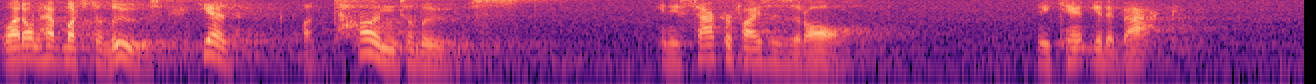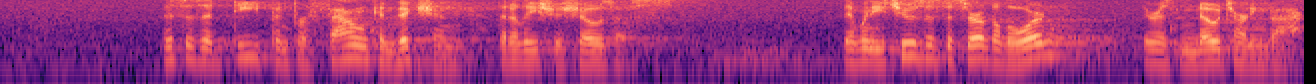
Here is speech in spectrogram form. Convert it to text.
well, I don't have much to lose. He has a ton to lose. And he sacrifices it all. And he can't get it back. This is a deep and profound conviction that Elisha shows us. That when he chooses to serve the Lord, there is no turning back.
